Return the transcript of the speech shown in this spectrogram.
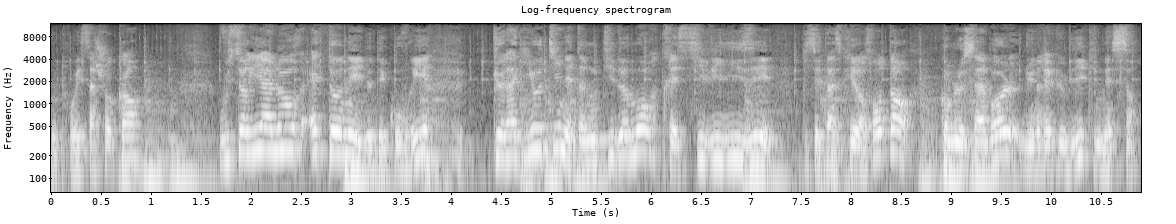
Vous trouvez ça choquant? Vous seriez alors étonné de découvrir que la guillotine est un outil de mort très civilisé qui s'est inscrit dans son temps comme le symbole d'une république naissante.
